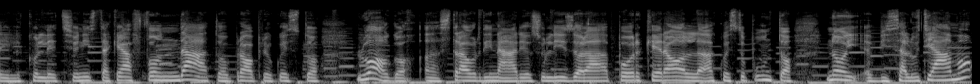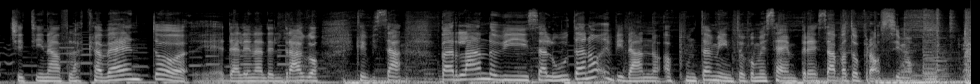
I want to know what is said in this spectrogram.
il collezionista che ha fondato proprio questo luogo eh, straordinario sull'isola Porcherol. A questo punto noi vi salutiamo, Cettina Flaccavento ed Elena del Drago che vi sta parlando, vi salutano e vi danno appuntamento come sempre sabato prossimo.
